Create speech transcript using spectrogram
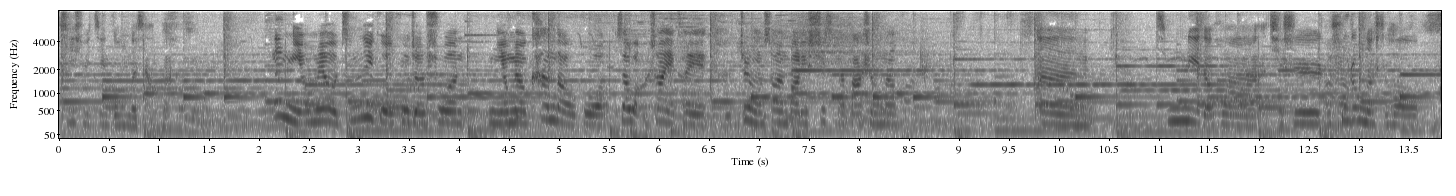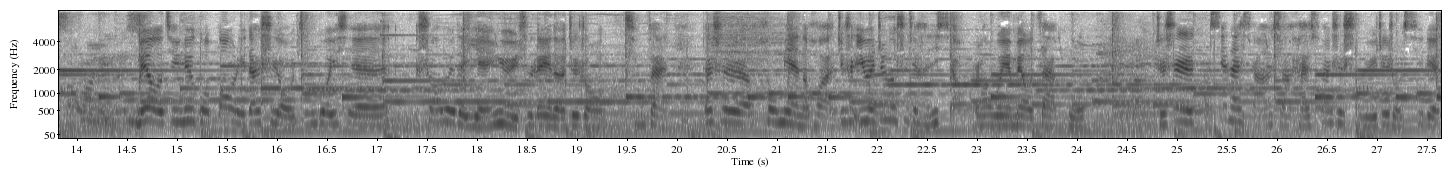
继续进攻的想法。那你有没有经历过，或者说你有没有看到过，在网上也可以这种校园暴力事情的发生呢？嗯，经历的话，其实初中的时候没有经历过暴力，但是有经过一些稍微的言语之类的这种侵犯。但是后面的话，就是因为这个事情很小，然后我也没有在乎，只是现在想一想，还算是属于这种系列的。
